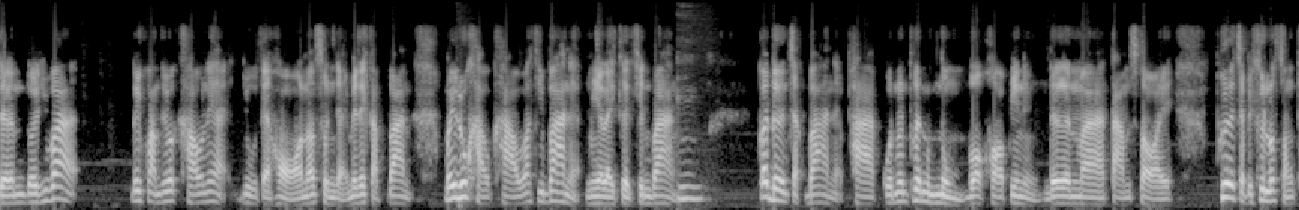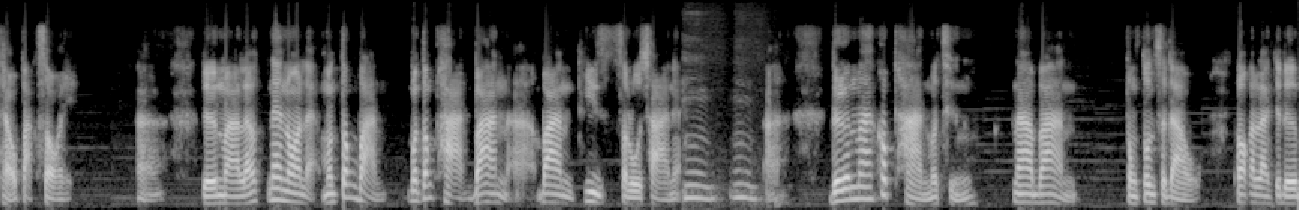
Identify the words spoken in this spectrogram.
เดินโดยที่ว่าด้วยความที่ว่าเขาเนี่ย อยู่แต่หอเนาะส่วนใหญ่ไม่ได้กลับบ้าน ไม่รู้ข่าวข่าวๆว่าที่บ้านเนี่ยมีอะไรเกิดขึ้นบ้างอืมก็เดินจากบ้านเนี่ย พากวนเพื่อนๆหนุ่มๆวคปีหนึ่งเดินมาตามซอย เพื่อจะไปขึ้นรถสองแถวปากซอย อ่า เดินมาแล้วแน่นอนแหละ มันต้องบ้านมันต้องผ่านบ้านอ่าบ้านพี่สโลชาเนี่ยอืมอืมอ่า เดินมาก็ผ่านมาถึงหน้าบ้าน ตรงต้นสะเดาพอกำลังจะเดิน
